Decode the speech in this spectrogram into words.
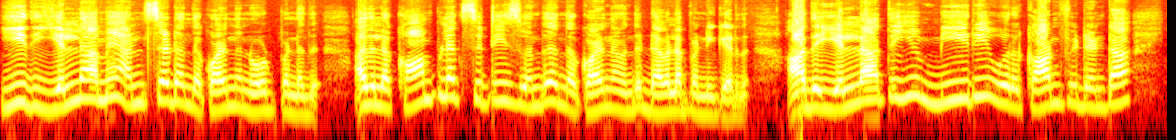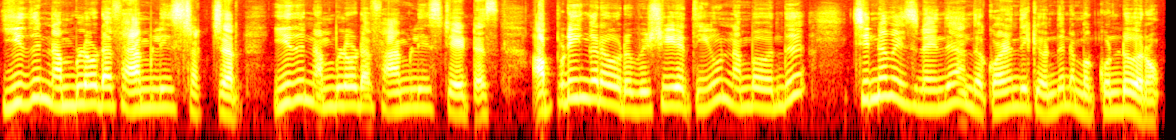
இது எல்லாமே அன்சர்டு அந்த குழந்தை நோட் பண்ணுது. அதில் காம்ப்ளெக்சிட்டிஸ் வந்து அந்த குழந்தை வந்து டெவலப் பண்ணிக்கிறது. அதை எல்லாத்தையும் மீறி ஒரு கான்ஃபிடெண்ட்டாக இது நம்மளோட ஃபேமிலி ஸ்ட்ரக்சர் இது நம்மளோட ஃபேமிலி ஸ்டேட்டஸ் அப்படிங்கிற ஒரு விஷயத்தையும் நம்ம வந்து சின்ன வயசுலேருந்தே அந்த குழந்தைக்கு வந்து நம்ம கொண்டு வரோம்.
